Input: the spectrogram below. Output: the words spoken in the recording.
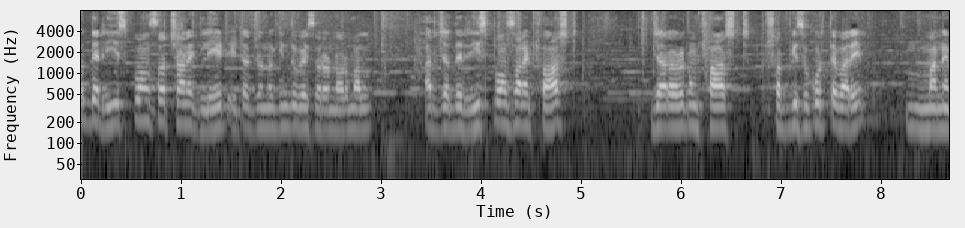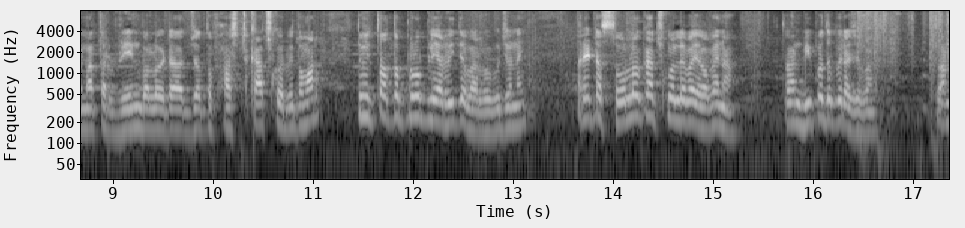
ওদের রেসপন্স হচ্ছে অনেক লেট এটার জন্য কিন্তু গাইস ওরা নর্মাল আর যাদের রেসপন্স অনেক ফাস্ট যারা ওরকম ফাস্ট সব কিছু করতে পারে মানে মাথার ব্রেন বলো, এটা যত ফাস্ট কাজ করবে তোমার, তুমি তত প্রো প্লেয়ার হইতে পারবে, বুঝো নাই? আর এটা সোলো কাজ করলে ভাই হবে না। তখন বিপদে পেরা যাবা। তখন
